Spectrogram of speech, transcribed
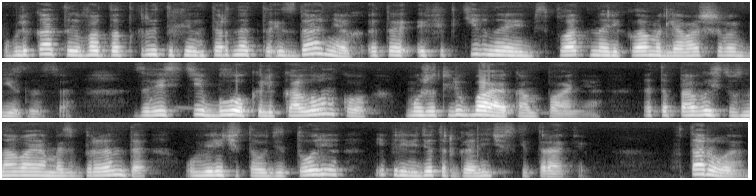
Публикаты в открытых интернет-изданиях – это эффективная и бесплатная реклама для вашего бизнеса. Завести блог или колонку может любая компания. Это повысит узнаваемость бренда, увеличит аудиторию и приведет органический трафик. Второе.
